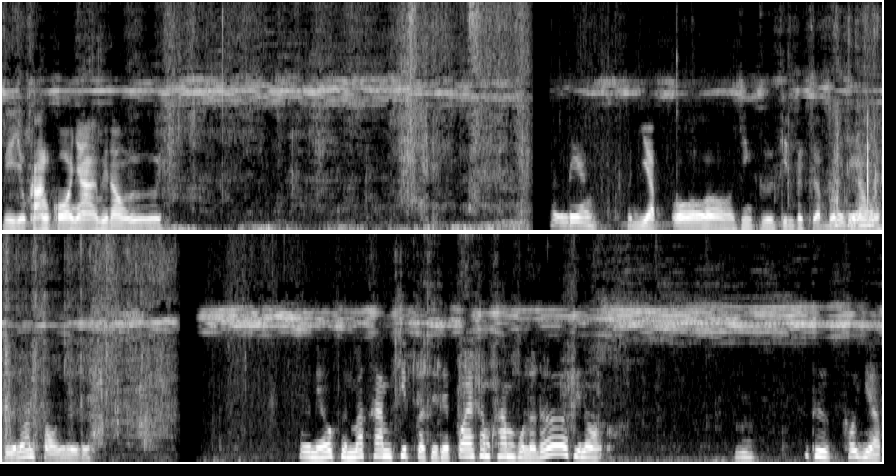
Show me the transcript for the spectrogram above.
นี่อยู่กลางกอหญ้าพี่น้องเอ้ย พิ่งแดงมันเหยียบ โอ้จริงคือกินไปเกือบเบิดนี่เด้พี่น้องมัเลนยคือนอนเฝ้าอยู่นี่เด้อเออเหนียวขึ้นมาค้ำคลิปก็สิได้ปล่อยค้ำๆพุ่นละเด้อพี่น้องอืมถึกเขาเหยียบ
